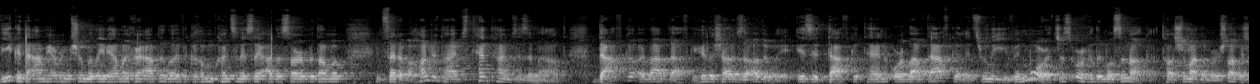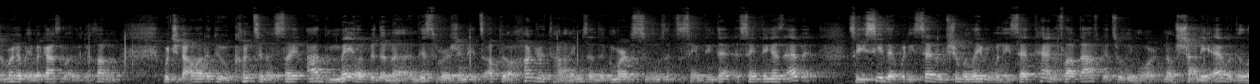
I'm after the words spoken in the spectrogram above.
Instead of 100 times, 10 times his amount. Dafka or lav dafka. Here the shot is the other way. Is it dafka 10 or lav dafka? And it's really even more. It's just urcha de mosanaka. Tashemad amar shlakash amar be megasla v'gachavim, which you're not allowed to do. Kuntzin say ad meya b'dema. In this version, it's up to 100 times, and the Gemara assumes it's the same thing, the same thing as Evet. So you see that when he said Shimon Levi, when he said 10, it's lav dafka, it's really more. No, shani Evet, the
